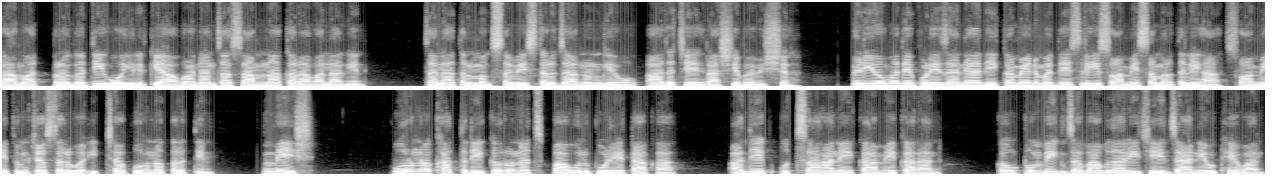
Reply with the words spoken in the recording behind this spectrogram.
कामात प्रगती होईल की आव्हानांचा सामना करावा लागेल. चला तर मग सविस्तर जाणून घेऊ आजचे राशी भविष्य. व्हिडिओमध्ये पुढे जाण्याआधी कमेंटमध्ये श्री स्वामी समर्थ लिहा. स्वामी तुमच्या सर्व इच्छा पूर्ण करतील. मेष. पूर्ण खात्री करूनच पाऊल पुढे टाका. अधिक उत्साहाने कामे कराल. कौटुंबिक जबाबदारीची जाणीव ठेवाल.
